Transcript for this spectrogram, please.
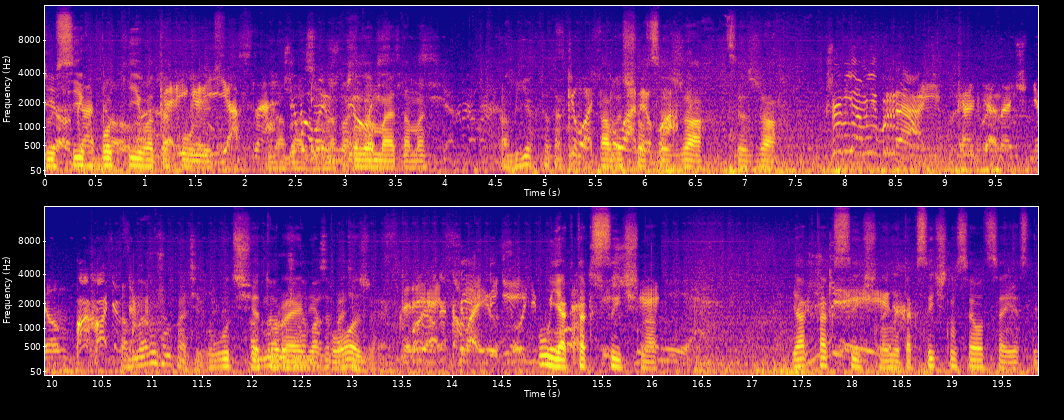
З усіх Всё готово. боків Гори, гори, атакують ясно. На базе напали. кулеметами. Объект атакуют. Сквозь Та ви що, пламя це вам. жах, це жах. Живьем не брать! Когда начнем, Охотимся! Обнаружен противник. Тут ще Обнаружена турелі, база боже. противника. стрелять свою судьбу. Фу, як токсично. Очищение. Як токсично, ні, токсично це оце, якщо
